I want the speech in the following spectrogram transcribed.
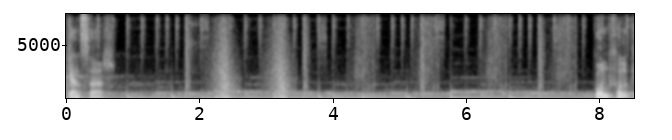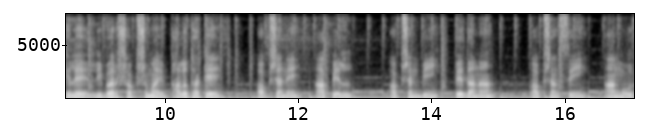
ক্যান্সার। কোন ফল খেলে লিভার সবসময় ভালো থাকে? Option A, apple. Option B, বেদানা। অপশান সি, আঙুর।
